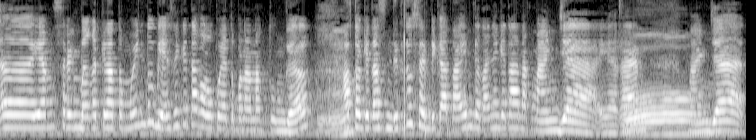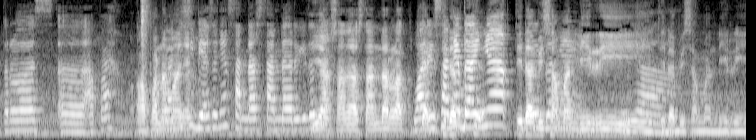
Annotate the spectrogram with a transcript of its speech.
eh, yang sering banget kita temuin tuh biasanya kita kalau punya teman anak tunggal Mm-mm. atau kita sendiri tuh sering dikatain katanya kita anak manja, ya kan? Oh. Manja, terus eh, apa? Apa namanya? sih biasanya standar-standar gitu tuh. standar-standar lah tidak- Warisannya tidak, banyak, tidak tuh bisa mandiri Iya. tidak bisa mandiri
